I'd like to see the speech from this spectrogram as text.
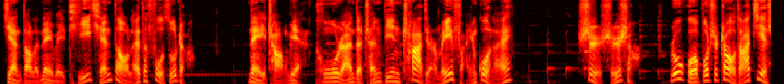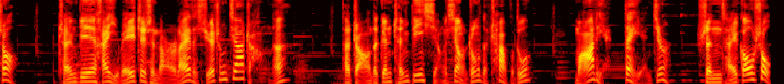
见到了那位提前到来的副组长。那场面突然的，陈斌差点没反应过来。事实上。如果不是赵达介绍，陈斌还以为这是哪儿来的学生家长呢。他长得跟陈斌想象中的差不多，马脸、戴眼镜，身材高瘦，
